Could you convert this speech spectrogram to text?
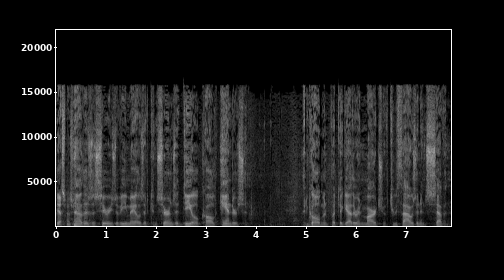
Yes, Mr. Now, this is a series of emails that concerns a deal called Anderson that Goldman put together in March of 2007.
